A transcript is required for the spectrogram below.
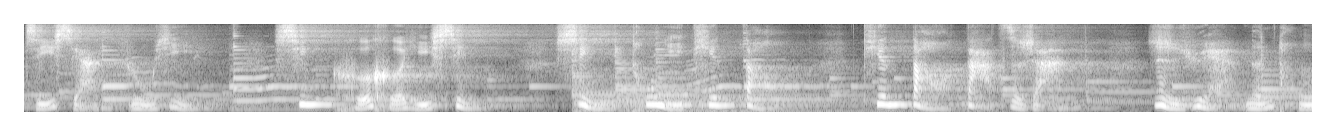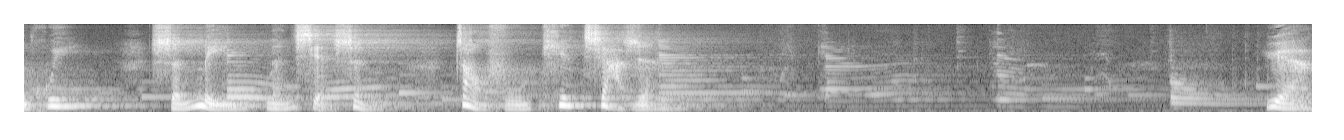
吉祥如意，心和合一性，性通于天道，天道大自然，日月能同辉，神灵能显圣，造福天下人。愿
